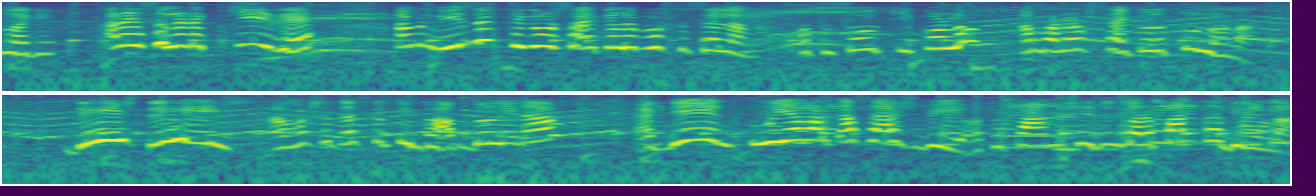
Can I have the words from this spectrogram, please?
লাগে হ্যাঁ, আর কি রে? আমি নিজের সাইকেলে বসতে অথচ কি করল? আমার সাইকেলে না দেখিস দেখিস আমার সাথে আজকে তুই ভাব না? একদিন তুই আমার কাছে আসবি অথচ আমি সেদিন তোর পাত্তা দিব না।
